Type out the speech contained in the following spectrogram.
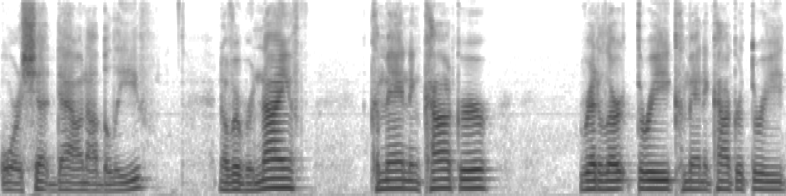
or shut down, I believe. November 9th, Command and Conquer, Red Alert 3, Command and Conquer 3,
